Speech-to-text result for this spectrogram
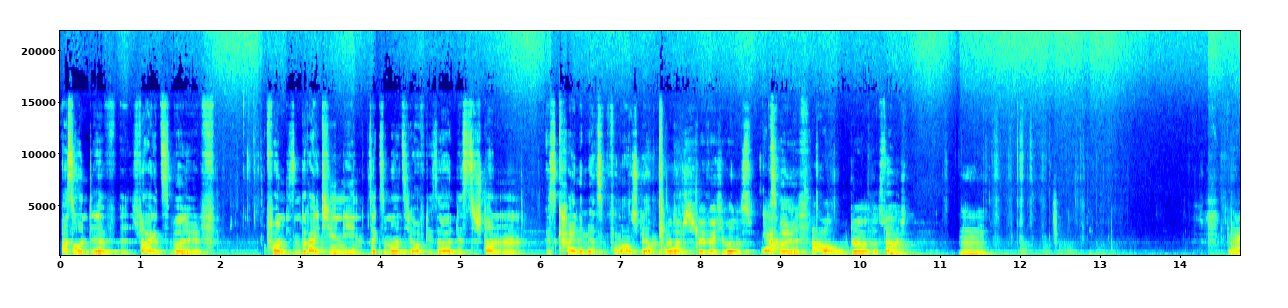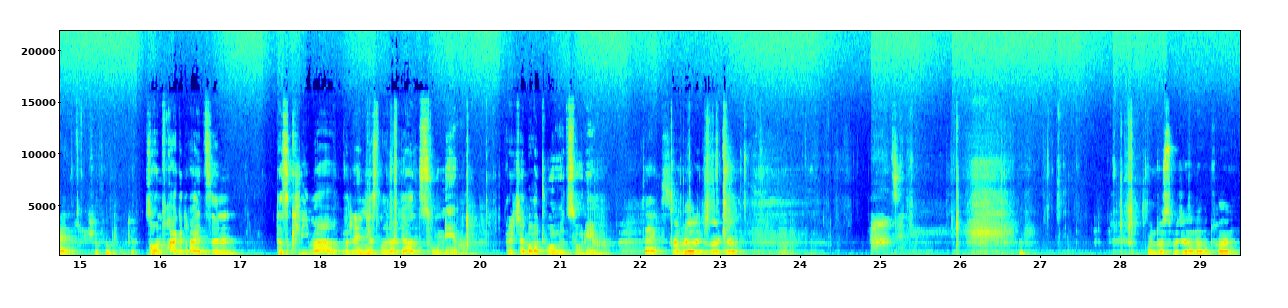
Achso, und äh, Frage 12. Von diesen drei Tieren, die 96 auf dieser Liste standen, ist keine mehr vom Aussterben Warte, bedroht. wel- welche war das? Ja, Zwölf? ich war auch. Oh, da hast du recht. Fünf. Geil, schon fünf Punkte. So, und Frage 13. Das Klima wird in den nächsten 100 Jahren zunehmen. Die Temperatur wird zunehmen. Sechs. Haben wir alle gesagt, ja. Und was mit den anderen Fragen?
